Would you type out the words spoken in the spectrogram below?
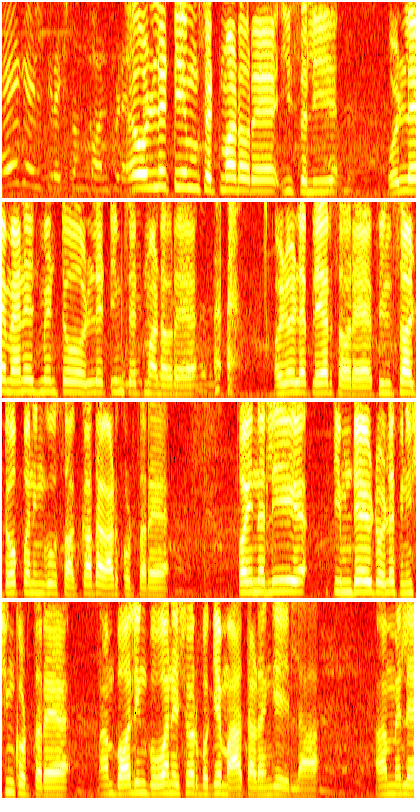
ಹೇಗೆ ಹೇಳ್ತೀರಾ ಇಷ್ಟೊಂದು ಕಾನ್ಫಿಡೆನ್ಸ್ ಒಳ್ಳೆ ಟೀಮ್ ಸೆಟ್ ಮಾಡವ್ರೆ ಈ ಸಲ. ಒಳ್ಳೆ ಮ್ಯಾನೇಜ್ಮೆಂಟು ಒಳ್ಳೆ ಟೀಮ್ ಸೆಟ್ ಮಾಡವ್ರೆ ಒಳ್ಳೊಳ್ಳೆ ಪ್ಲೇಯರ್ಸ್ ಅವರೆ. ಫಿಲ್ಸಾಲ್ಟ್ ಓಪನಿಂಗು ಸಕ್ಕತ್ತಾಗಿ ಆಡ್ಕೊಡ್ತಾರೆ. ಫೈನಲಿ ಟೀಮ್ ಡೇವಿಡ್ ಒಳ್ಳೆ ಫಿನಿಶಿಂಗ್ ಕೊಡ್ತಾರೆ. ಬಾಲಿಂಗ್ ಭುವನೇಶ್ವರ್ ಬಗ್ಗೆ ಮಾತಾಡೋಂಗೆ ಇಲ್ಲ. ಆಮೇಲೆ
